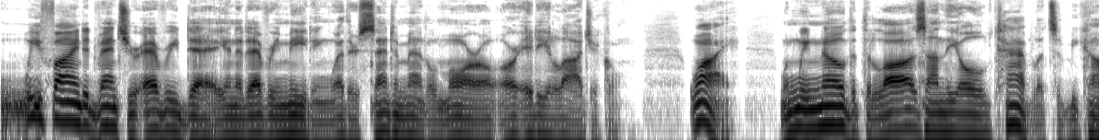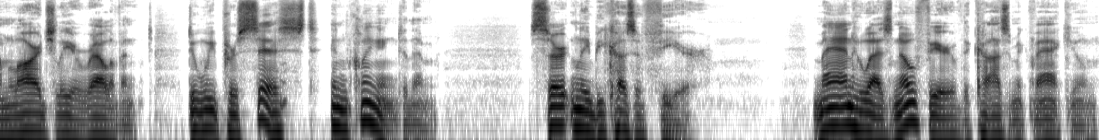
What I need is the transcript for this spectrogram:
We find adventure every day and at every meeting, whether sentimental, moral, or ideological. Why? when we know that the laws on the old tablets have become largely irrelevant, do we persist in clinging to them? Certainly because of fear. Man who has no fear of the cosmic vacuum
